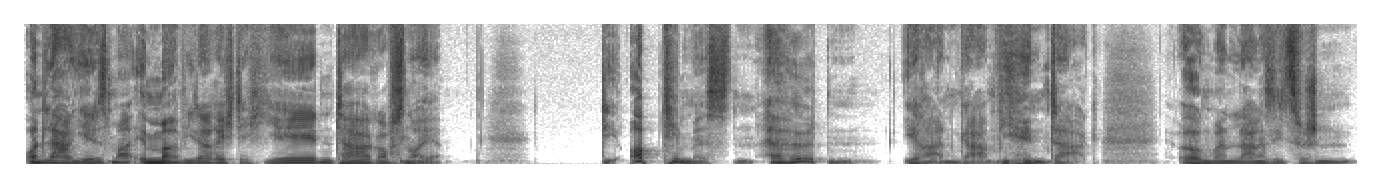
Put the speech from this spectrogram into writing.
und lagen jedes Mal immer wieder richtig, jeden Tag aufs Neue. Die Optimisten erhöhten ihre Angaben jeden Tag. Irgendwann lagen sie zwischen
